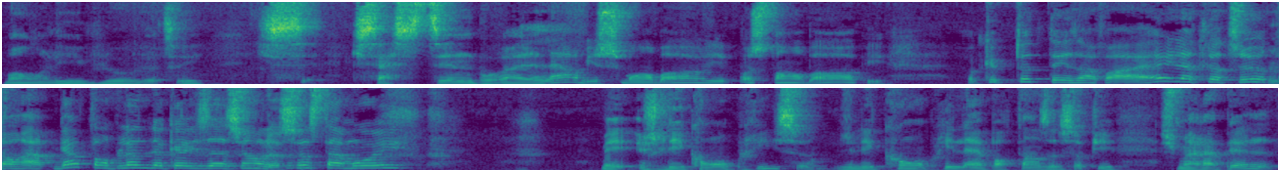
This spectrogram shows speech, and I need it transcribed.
Bon, livre là, là tu sais, qui, s'astine pour un l'arbre, il est sur mon bord, il est pas sur ton bord, puis occupe toutes tes affaires. Hey, la clôture, ton- regarde ton plan de localisation, là, ça c'est à moi. Mais je l'ai compris, ça. Je l'ai compris l'importance de ça. Puis je me rappelle,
